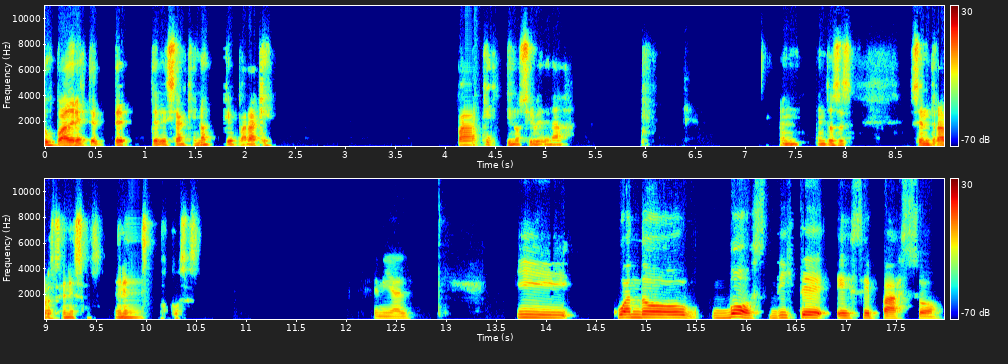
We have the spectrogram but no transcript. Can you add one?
tus padres te, te, decían que no, que para qué, para qué si no sirve de nada. Entonces, centrarse en esas, en esas cosas. Genial. Y cuando vos diste ese paso,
